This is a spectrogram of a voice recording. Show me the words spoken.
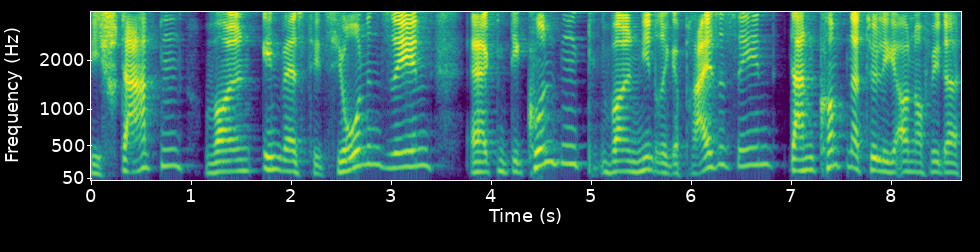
die Staaten wollen Investitionen sehen, äh, die Kunden wollen niedrige Preise sehen. Dann kommt natürlich auch noch wieder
